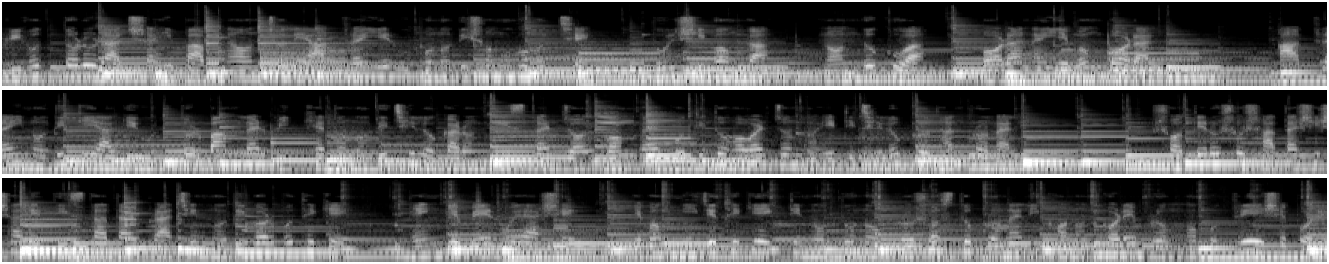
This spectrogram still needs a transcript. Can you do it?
বৃহত্তর রাজশাহী পাবনা অঞ্চলে আত্রাইয়ের উপনদীসমূহ হচ্ছে নন্দকুয়া বড়ানাই এবং বড়াল। আদ্রাই নদীটি আগে উত্তর বাংলার বিখ্যাত নদী ছিল কারণ তিস্তার জল গঙ্গায় পতিত হওয়ার জন্য এটি ছিল প্রধান প্রণালী। সতেরোশো সাতাশি সালে তিস্তা তার প্রাচীন নদীগর্ভ থেকে ভেঙ্গে বের হয়ে আসে এবং নিজে থেকে একটি নতুন ও প্রশস্ত প্রণালী খনন করে ব্রহ্মপুত্রে এসে পড়ে।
